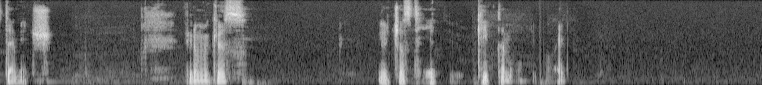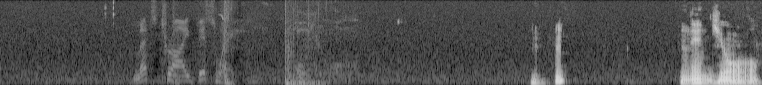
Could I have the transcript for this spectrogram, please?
6 damage. Firomukis, you're just here to keep them occupied. Let's try this way. Mm -hmm. And then your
